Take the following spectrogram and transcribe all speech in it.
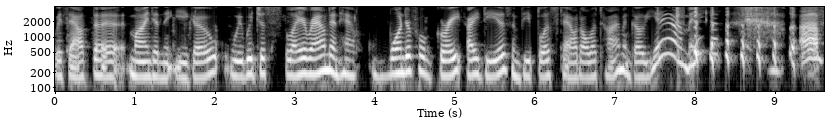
Without the mind and the ego, we would just lay around and have wonderful, great ideas and be blissed out all the time and go, yeah, man. um,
